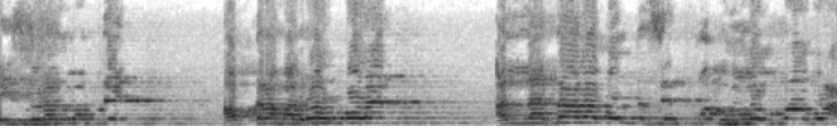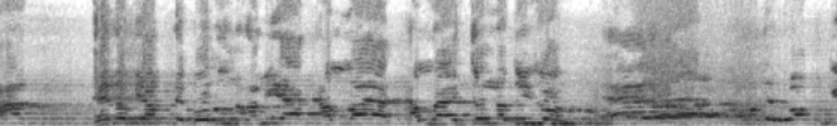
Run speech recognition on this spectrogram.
এই সূরার মধ্যে আপনারা আমার রব বলেন আল্লাহ তাআলা বলতেছেন কুল হুয়াল্লাহু আহাদ হে নবী আপনি বলুন আমি এক আল্লাহ এক আল্লাহ একজন না দুইজন আমাদের রব কি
